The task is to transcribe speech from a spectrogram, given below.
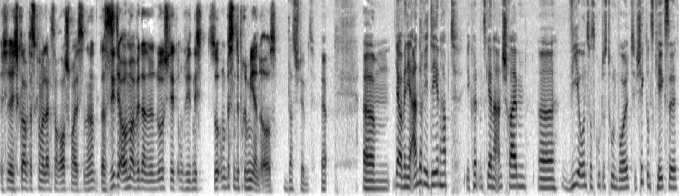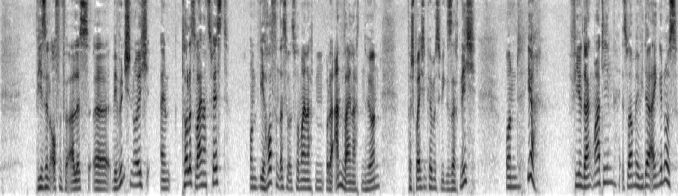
Ich, ich glaube, das können wir langsam rausschmeißen. Ne? Das sieht ja auch immer, wenn da eine Null steht, irgendwie nicht so ein bisschen deprimierend aus. Das stimmt, ja. Ähm, ja, wenn ihr andere Ideen habt, ihr könnt uns gerne anschreiben, äh, wie ihr uns was Gutes tun wollt. Schickt uns Kekse. Wir sind offen für alles. Äh, wir wünschen euch ein tolles Weihnachtsfest und wir hoffen, dass wir uns vor Weihnachten oder an Weihnachten hören. Versprechen können wir es, wie gesagt, nicht. Und ja, vielen Dank, Martin. Es war mir wieder ein Genuss.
